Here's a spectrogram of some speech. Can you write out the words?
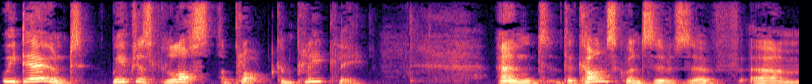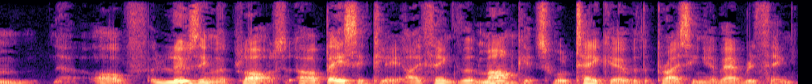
We don't. We've just lost the plot completely. And the consequences of um, of losing the plot are basically, I think, that markets will take over the pricing of everything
